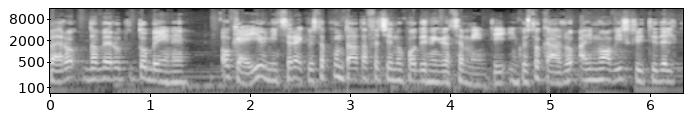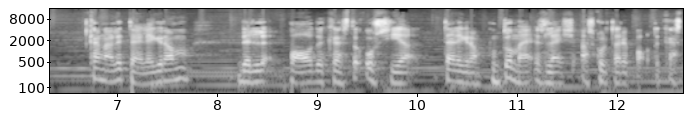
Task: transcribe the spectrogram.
Spero davvero tutto bene. Ok, io inizierei questa puntata facendo un po' di ringraziamenti, in questo caso ai nuovi iscritti del canale Telegram del podcast, ossia telegram.me slash ascoltare podcast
